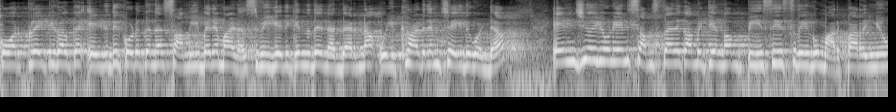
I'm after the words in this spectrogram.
കോർപ്പറേറ്റുകൾക്ക് എഴുതി കൊടുക്കുന്ന സമീപനമാണ് സ്വീകരിക്കുന്നതെന്ന് ധർണ ഉദ്ഘാടനം ചെയ്തുകൊണ്ട് എൻ ജി ഒ യൂണിയൻ സംസ്ഥാന കമ്മിറ്റി അംഗം പി സി ശ്രീകുമാർ പറഞ്ഞു.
